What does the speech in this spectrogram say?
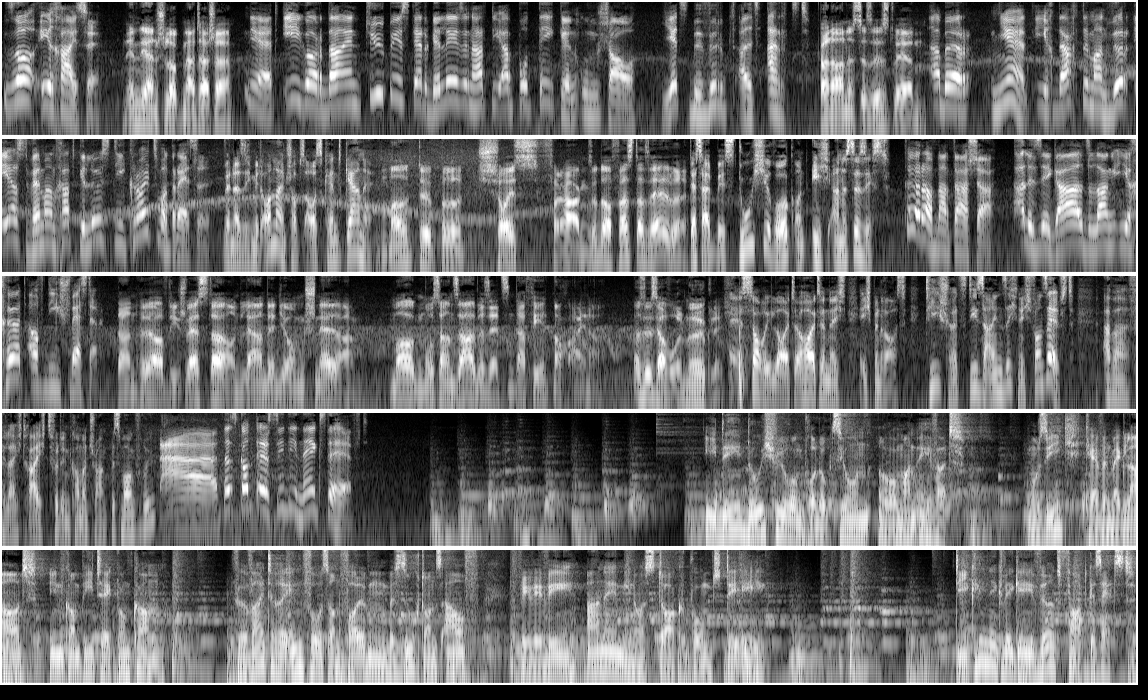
So, ich heiße. nimm dir einen Schluck, Natascha. Niet, Igor da ein Typ ist, der gelesen hat die Apothekenumschau. Jetzt bewirbt als Arzt. Kann Anästhesist werden. Aber, niet, ich dachte, man wird erst, wenn man hat gelöst die Kreuzworträtsel. wenn er sich mit Online-Shops auskennt, gerne. Multiple-Choice-Fragen sind doch fast dasselbe. Deshalb bist du Chirurg und ich Anästhesist. Hör auf, Natascha. Alles egal, solange ihr hört auf die Schwester. Dann hör auf die Schwester und lern den Jungen schnell an. Morgen muss er einen Saal besetzen, da fehlt noch einer. Das ist ja wohl möglich. Äh, Sorry Leute, heute nicht. Ich bin raus. T-Shirts designen sich nicht von selbst. Aber vielleicht reicht's für den Common Trunk bis morgen früh? Ah, das kommt erst in die nächste Heft. Idee, Durchführung, Produktion Roman Evert. Musik Kevin MacLeod incompetech.com. Für weitere Infos und Folgen besucht uns auf www.ane-doc.de. Die Klinik WG wird fortgesetzt.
